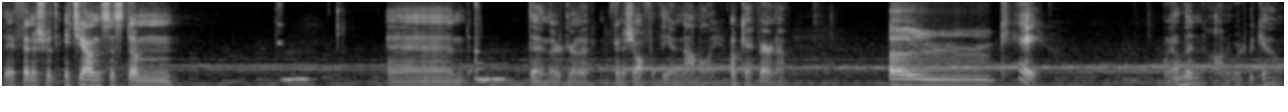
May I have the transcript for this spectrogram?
They finished with Itian system. And then they're going to finish off with the anomaly. Okay, fair enough. Okay. Well then, onward we go.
